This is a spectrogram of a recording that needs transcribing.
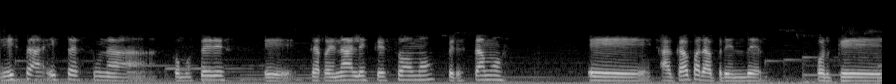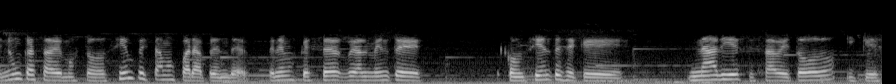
Esta, esta es una, como seres eh, terrenales que somos, pero estamos eh, acá para aprender, porque nunca sabemos todo, siempre estamos para aprender. Tenemos que ser realmente conscientes de que nadie se sabe todo y que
